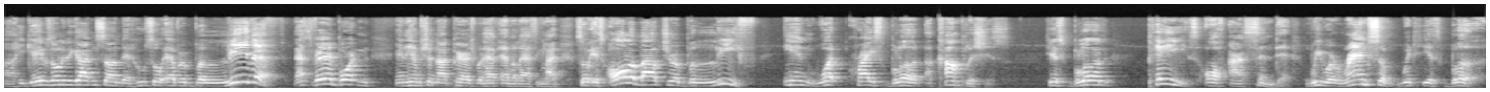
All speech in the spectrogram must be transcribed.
uh, he gave his only begotten son that whosoever believeth, that's very important, in him should not perish but have everlasting life. So it's all about your belief in what Christ's blood accomplishes. His blood pays off our sin debt. We were ransomed with his blood.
